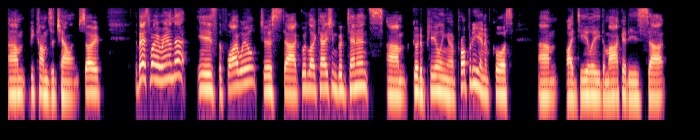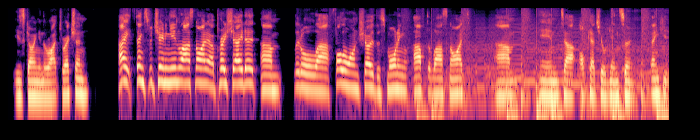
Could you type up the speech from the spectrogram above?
um, becomes a challenge. So, the best way around that is the flywheel just uh, good location, good tenants, um, good appealing uh, property, and of course, um, ideally, the market is uh, is going in the right direction. Hey, thanks for tuning in last night. I appreciate it. Um, little uh, follow on show this morning after last night. Um, and uh, I'll catch you again soon. Thank you.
